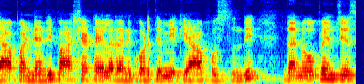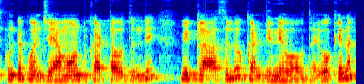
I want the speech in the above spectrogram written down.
యాప్ అండి అది. పాషా టైలర్ అని కొడితే మీకు యాప్ వస్తుంది. దాన్ని ఓపెన్ చేసుకుంటే కొంచెం అమౌంట్ కట్ అవుతుంది. మీ క్లాసులు కంటిన్యూ అవుతాయి. ఓకేనా?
